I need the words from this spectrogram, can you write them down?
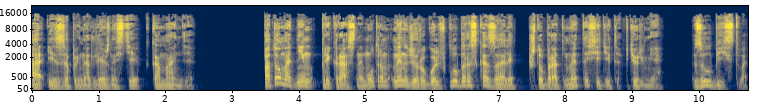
а из-за принадлежности к команде. Потом одним прекрасным утром менеджеру гольф-клуба рассказали, что брат Мэтта сидит в тюрьме. За убийство.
